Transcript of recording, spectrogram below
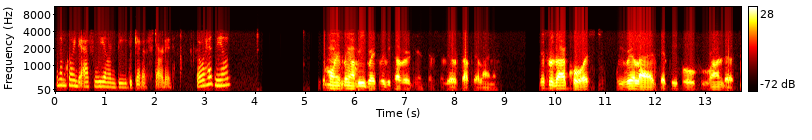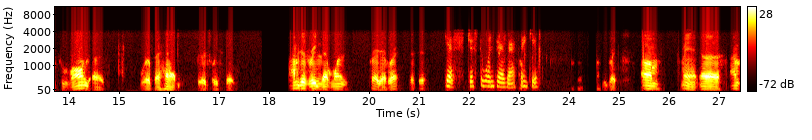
and I'm going to ask Leon B. to get us started. Go ahead, Leon. Good morning, Leon B. Gratefully recovered in Simpsonville, South Carolina. This was our course. We realized that people who wronged us, who wronged us were perhaps spiritually sick. I'm just reading that one paragraph, right? That's it? Yes, just the one paragraph. Thank you. Great. Um, man, uh, I'm,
